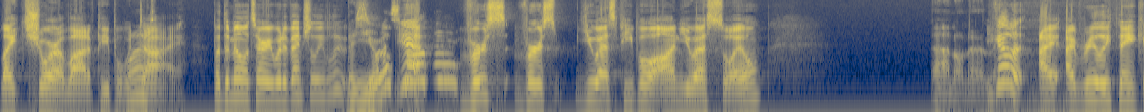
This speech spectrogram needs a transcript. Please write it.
Like sure a lot of people would What? die, but the military would eventually lose. The US Yeah. military? Versus versus US people on US soil. I don't know. You man. gotta I, I really think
